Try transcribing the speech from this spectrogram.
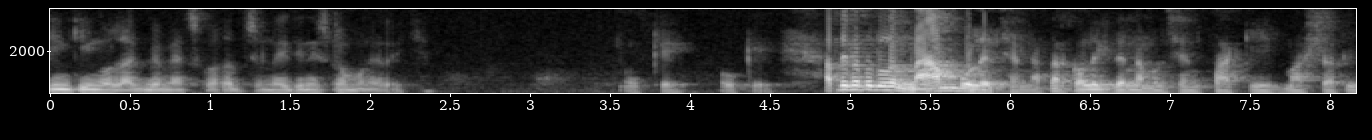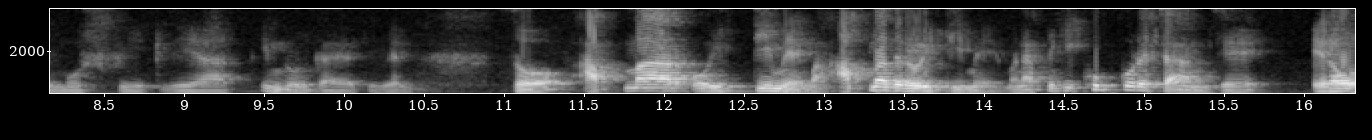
থিঙ্কিংও লাগবে ম্যাচ করার জন্য এই জিনিসটা মনে রেখে। ওকে ওকে। আপনি কতগুলো নাম বলেছেন? আপনার কলিগসদের নাম বলছেন সাকিব মাশরাফি মুশফিক রিয়াদ ইমরুল কায়েস ইভেন সো আপনার ওই টিমে বা আপনাদের ওই টিমে মানে আপনি কি খুব করে চান যে এরাও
